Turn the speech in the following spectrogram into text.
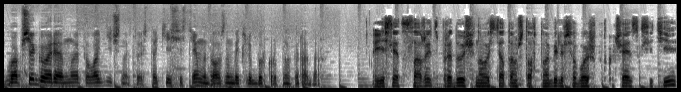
вообще говоря, ну это логично, то есть такие системы должны быть в любых крупных городах. Если это сложить с предыдущей новостью о том, что автомобили все больше подключаются к сети,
